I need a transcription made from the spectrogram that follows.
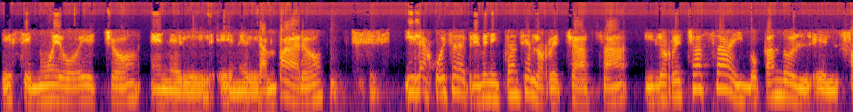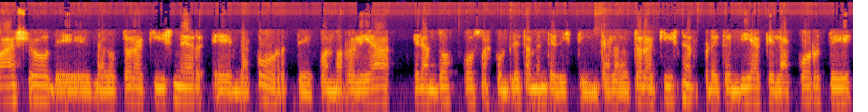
ese nuevo hecho en el, en el amparo y la jueza de primera instancia lo rechaza y lo rechaza invocando el, el fallo de la doctora Kirchner en la corte, cuando en realidad eran dos cosas completamente distintas. La doctora Kirchner pretendía que la Corte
